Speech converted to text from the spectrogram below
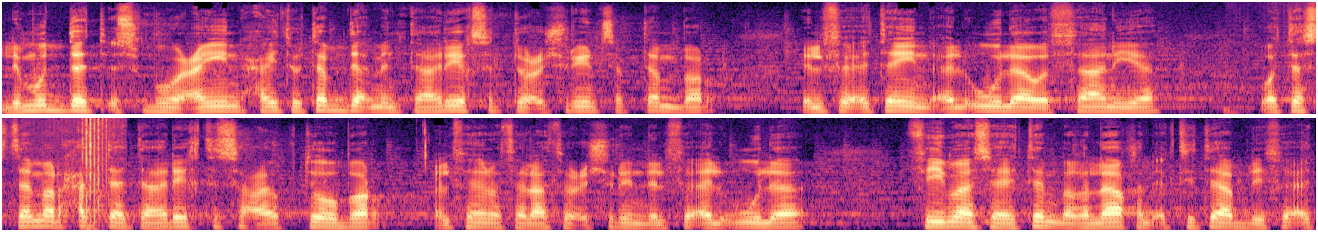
لمدة أسبوعين حيث تبدأ من تاريخ 26 سبتمبر للفئتين الأولى والثانية وتستمر حتى تاريخ 9 أكتوبر 2023 للفئة الأولى فيما سيتم إغلاق الاكتتاب لفئة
